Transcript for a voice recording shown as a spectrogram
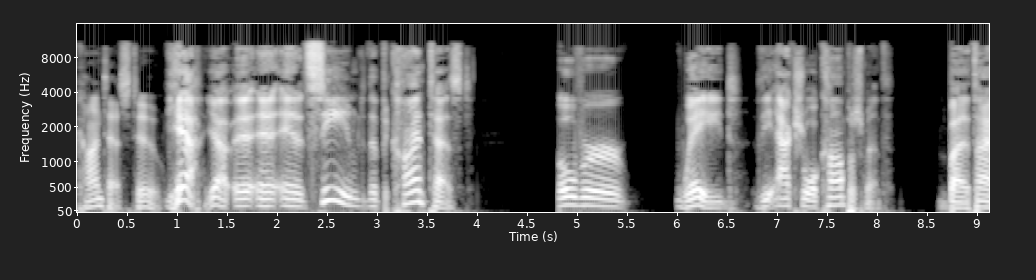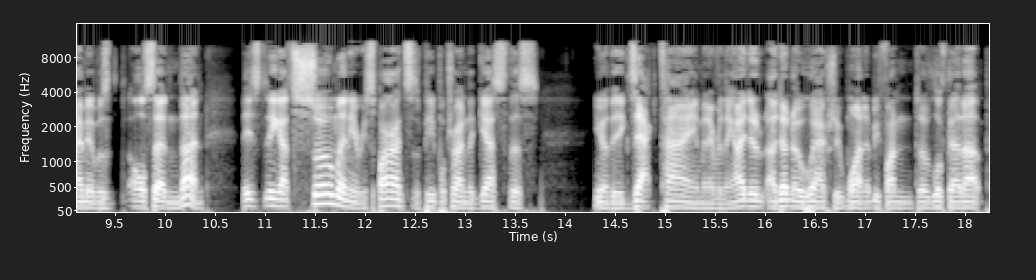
contest too. Yeah, yeah, and, and it seemed that the contest overweighed the actual accomplishment by the time it was all said and done. They they got so many responses of people trying to guess this, you know, the exact time and everything. I don't I don't know who actually won. It'd be fun to look that up.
